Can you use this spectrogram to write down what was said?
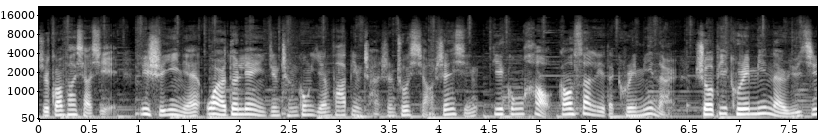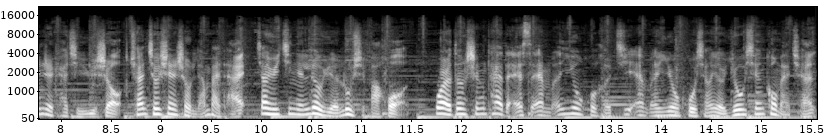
据官方消息，历时一年，沃尔顿链已经成功研发并产生出小身形、低功耗、高算力的 Creaminer。首批 Cream Miner 于今日开启预售，全球限售两百台，将于今年六月陆续发货。沃尔顿生态的 SMN 用户和 GMN 用户享有优先购买权，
